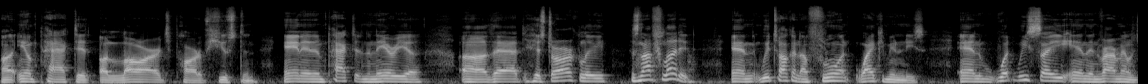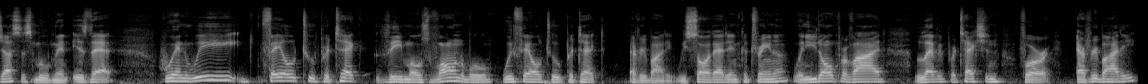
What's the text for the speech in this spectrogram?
uh, impacted a large part of Houston, and it impacted an area uh, that historically is not flooded. And we're talking affluent white communities. And what we say in the environmental justice movement is that when we fail to protect the most vulnerable, we fail to protect everybody. We saw that in Katrina. When you don't provide levee protection for everybody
